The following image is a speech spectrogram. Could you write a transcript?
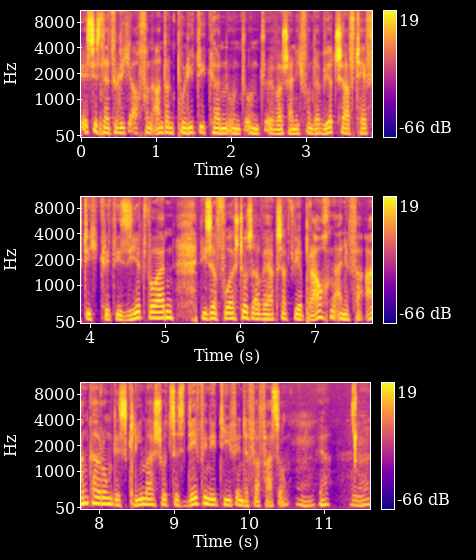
es ist natürlich auch von anderen Politikern und, und äh, wahrscheinlich von der Wirtschaft heftig kritisiert worden, dieser Vorstoß, aber er hat gesagt, wir brauchen eine Verankerung des Klimaschutzes definitiv in der Verfassung. Mhm. Ja. Ja,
